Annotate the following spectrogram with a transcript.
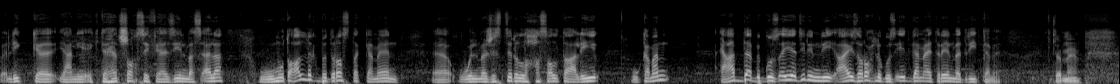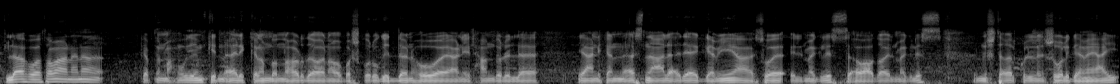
ليك يعني اجتهاد شخصي في هذه المسألة ومتعلق بدراستك كمان والماجستير اللي حصلت عليه وكمان هبدا بالجزئية دي لأني عايز أروح لجزئية جامعة ريال مدريد كمان. تمام. لا هو طبعا أنا كابتن محمود يمكن قال الكلام ده النهارده وأنا بشكره جدا هو يعني الحمد لله يعني كان اثنى على أداء الجميع سواء المجلس أو أعضاء المجلس. بنشتغل كلنا شغل جماعي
